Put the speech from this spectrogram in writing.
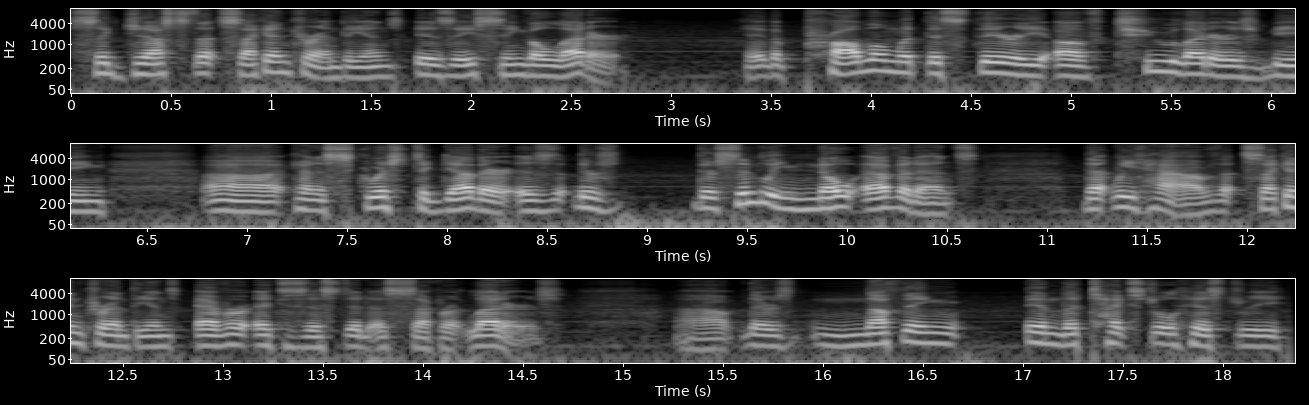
suggests that Second Corinthians is a single letter. Okay, the problem with this theory of two letters being uh, kind of squished together is that there's there's simply no evidence that we have that Second Corinthians ever existed as separate letters. Uh, there's nothing in the textual history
